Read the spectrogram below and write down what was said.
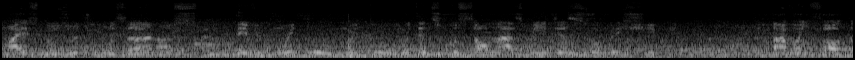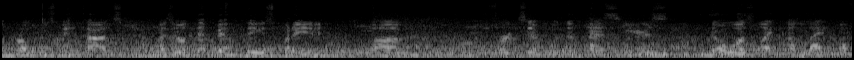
mas nos últimos anos teve muito, muito, muita discussão nas mídias sobre chip, estavam em falta para alguns mercados. Mas eu até perguntei isso para ele. Uh, for example, in the past years, there was like a lack of,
